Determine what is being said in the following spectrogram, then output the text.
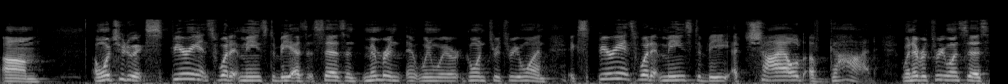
Um, I want you to experience what it means to be, as it says, and remember in, in, when we were going through 3.1, experience what it means to be a child of God. Whenever 3.1 says,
